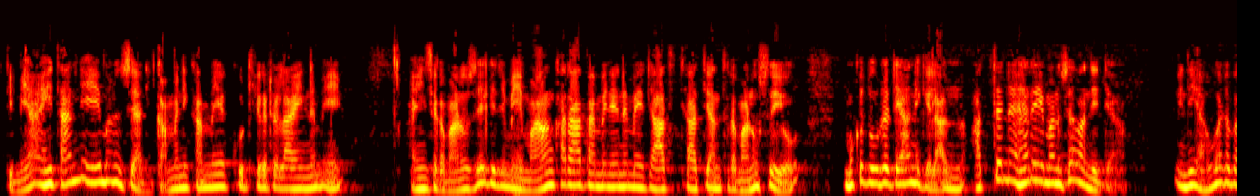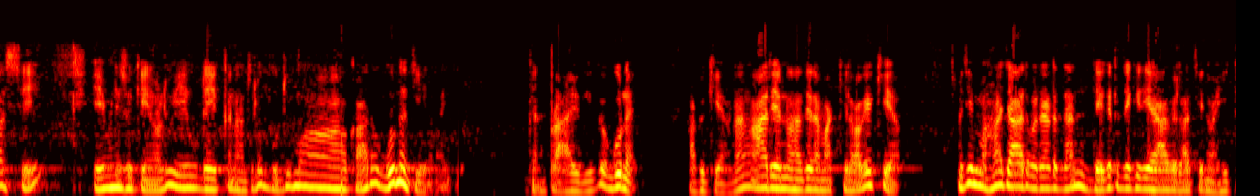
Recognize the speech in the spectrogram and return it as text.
ඉතින් මෙයා හිතන්නේ මේ මිනිස්සයා නිකම්ම නිකම් මේ කුටියකට වෙලා ඉන්න මේ අහිංසක මිනිස්සෙක් ඉතින් මේ මාං කරා පැමිණෙන මේ ಜಾති ಜಾත්‍යන්තර මිනිස්සයෝ මොකද උඩට යන්නේ කියලා අත්ත නැහැරේ මිනිස්සයා වඳින්න යනවා. ඉතින් අහුවට පස්සේ මේ මිනිස්සු කියනවලු මේ උඩ එක්කන අතුල බුදුමාකාර ගුණ තියෙනවා කියලා. කියන්නේ ප්‍රායෝගික ගුණ. අපි කියනනම් ආර්යයන් වහන්සේ නමක් කියලා වගේ කියනවා. ඉතින් මහාචාර්යවරයාට දැන් දෙකට දෙකිරියා වෙලා තියෙනවා හිත.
